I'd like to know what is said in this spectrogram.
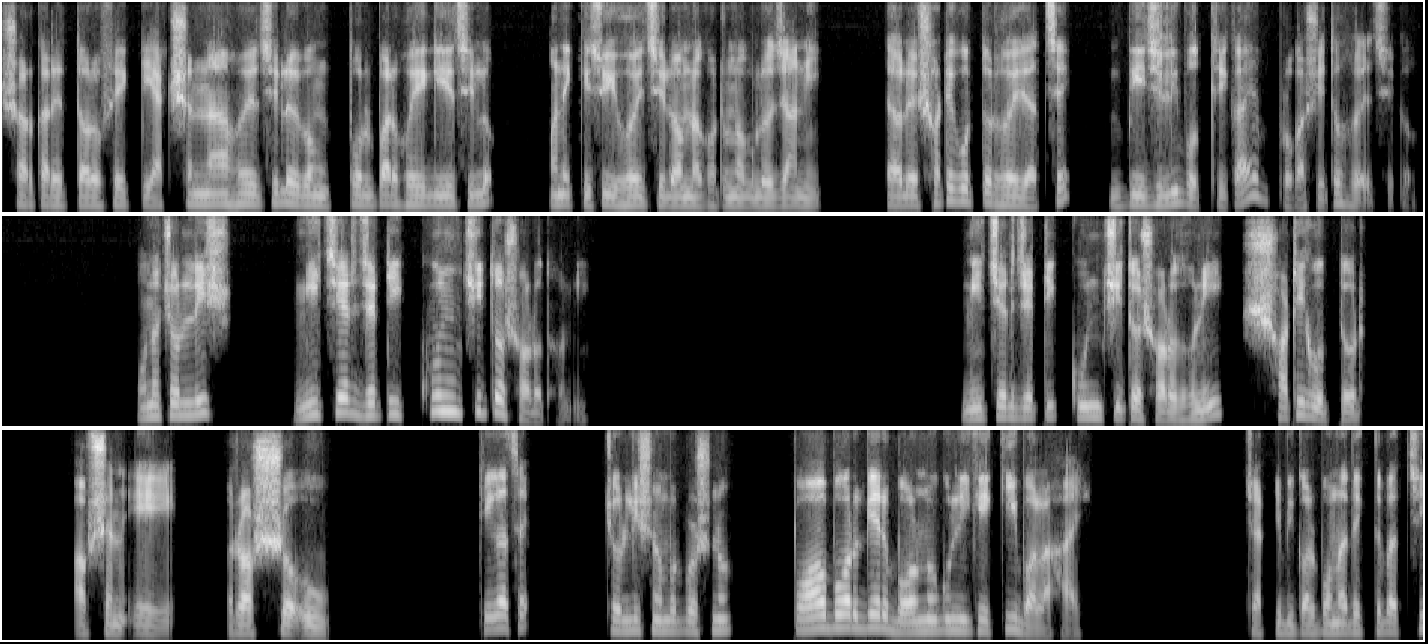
সরকারের তরফে একটি অ্যাকশন নেওয়া হয়েছিল এবং তোলপাড় হয়ে গিয়েছিল অনেক কিছুই হয়েছিল, আমরা ঘটনাগুলো জানি। তাহলে সঠিক উত্তর হয়ে যাচ্ছে, বিজলি পত্রিকায় প্রকাশিত হয়েছিল। উনচল্লিশ, নিচের যেটি কুঞ্চিত স্বরধ্বনি। নিচের যেটি কুঞ্চিত স্বরধ্বনি, সঠিক উত্তর অপশন এ, রস্য উ। ঠিক আছে? চল্লিশ নম্বর প্রশ্ন, প বর্গের বর্ণগুলিকে কি বলা হয়? চারটি বিকল্প আমরা দেখতে পাচ্ছি।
